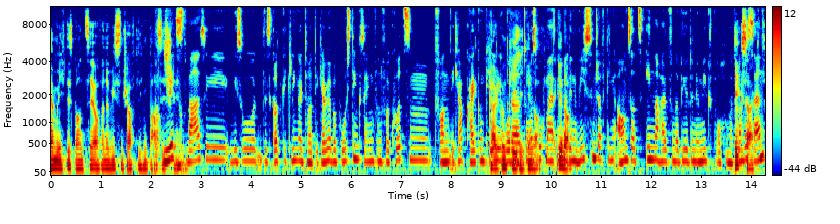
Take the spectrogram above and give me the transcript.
Er möchte das Ganze auf einer wissenschaftlichen Basis Jetzt stehen. weiß ich, wieso das gerade geklingelt hat. Ich glaube, ich habe ein Posting gesehen von vor kurzem von, ich glaube, Kalk und Kegel, Kalk und wo der Kegel, Thomas genau. Buchmeier Genau. über den wissenschaftlichen Ansatz innerhalb von der Biodynamie gesprochen hat. Kann das Exakt, sein?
